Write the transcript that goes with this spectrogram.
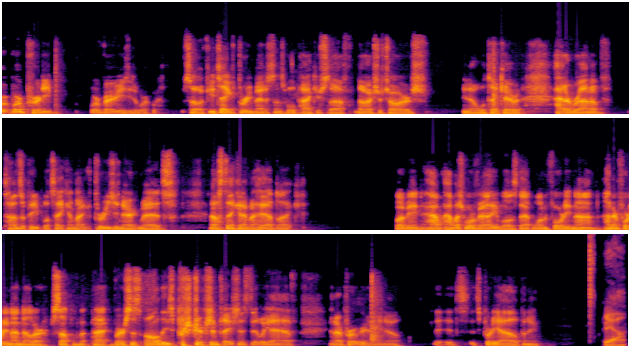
we're, we're pretty we're very easy to work with. So if you take three medicines, we'll pack your stuff, no extra charge. You know, we'll take care of it. I had a run of tons of people taking like three generic meds. And I was thinking in my head, like, well, I mean, how, how much more valuable is that 149 $149 supplement pack versus all these prescription patients that we have in our program? You know, it's it's pretty eye opening. Yeah.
